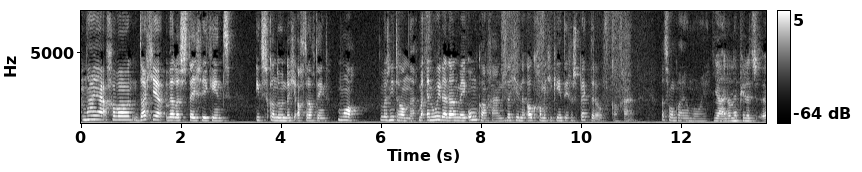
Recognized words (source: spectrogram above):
Nou ja, gewoon dat je wel eens tegen je kind iets kan doen dat je achteraf denkt, "Mwah, dat was niet handig. Maar, en hoe je daar dan mee om kan gaan. Dus dat je ook gewoon met je kind in gesprek erover kan gaan. Dat vond ik wel heel mooi. Ja, en dan heb je het eh,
